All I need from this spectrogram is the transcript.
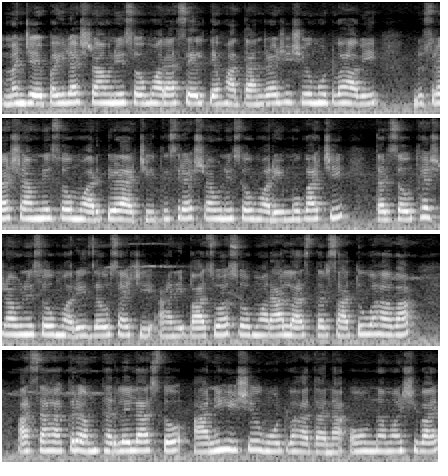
म्हणजे पहिला श्रावणी सोमवार असेल तेव्हा तांदळाची शिवमूठ व्हावी. दुसरा श्रावणी सोमवार तिळाची. तिसऱ्या श्रावणी सोमवारी मुगाची. तर चौथ्या श्रावणी सोमवारी जवसाची. आणि पाचवा सोमवार आलास तर सातू व्हावा असा हा क्रम ठरलेला असतो. आणि ही शिवमूठ वाहताना ओम नम शिवाय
